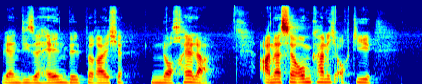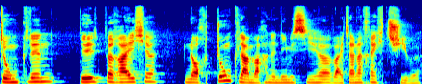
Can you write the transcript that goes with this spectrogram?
werden diese hellen Bildbereiche noch heller. Andersherum kann ich auch die dunklen Bildbereiche noch dunkler machen, indem ich sie hier weiter nach rechts schiebe.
